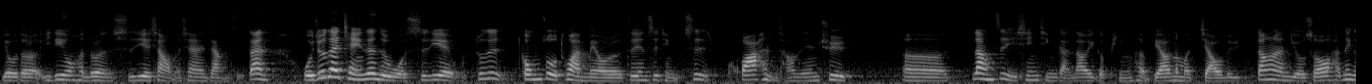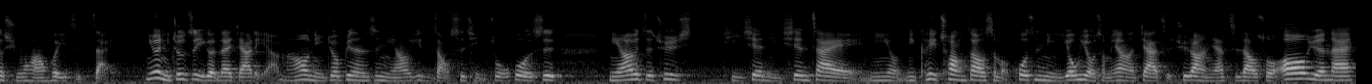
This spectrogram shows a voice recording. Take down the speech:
有的一定有很多人失业，像我们现在这样子。但我就在前一阵子我失业，就是工作突然没有了这件事情，是花很长时间去呃让自己心情感到一个平衡，不要那么焦虑。当然有时候那个循环会一直在，因为你就自己一个人在家里啊，然后你就变成是你要一直找事情做，或者是。你要一直去体现你现在你有你可以创造什么，或是你拥有什么样的价值，去让人家知道说哦，原来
